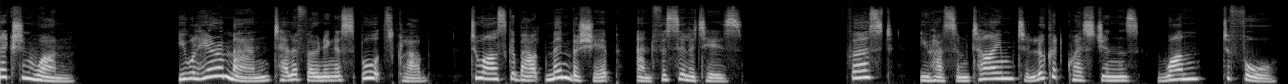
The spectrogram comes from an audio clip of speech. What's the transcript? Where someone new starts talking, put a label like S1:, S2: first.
S1: Section 1. You will hear a man telephoning a sports club to ask about membership and facilities. First, you have some time to look at questions 1 to 4.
